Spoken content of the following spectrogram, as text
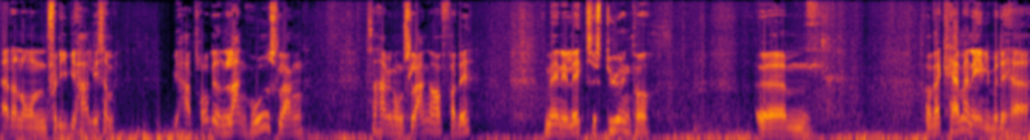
Er der nogen... Fordi vi har ligesom... Vi har trukket en lang hovedslange. Så har vi nogle slanger op fra det. Med en elektrisk styring på. Øhm, og hvad kan man egentlig med det her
